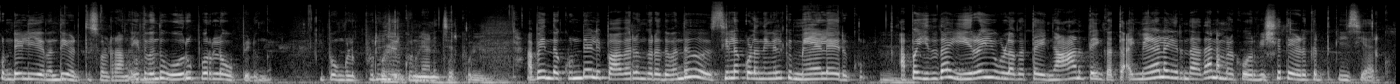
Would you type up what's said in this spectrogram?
குண்டலியை வந்து எடுத்து சொல்கிறாங்க இது வந்து ஒரு பொருளை ஒப்பிடுங்க. இப்போ உங்களுக்கு புரிஞ்சிருக்குன்னு நினச்சிருக்கேன். அப்போ இந்த குண்டலி பவருங்கிறது வந்து சில குழந்தைங்களுக்கு மேலே இருக்கும். அப்போ இதுதான் இறை உலகத்தை ஞானத்தையும் கற்று மேலே இருந்தால் தான் நம்மளுக்கு ஒரு விஷயத்தை எடுக்கிறதுக்கு ஈஸியாக இருக்கும்.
